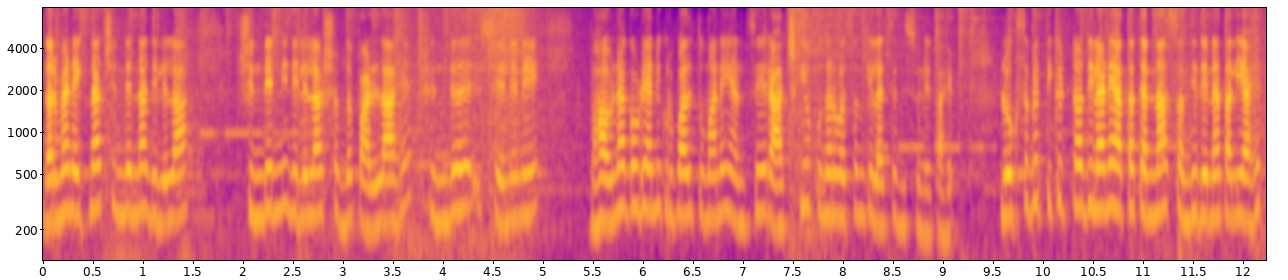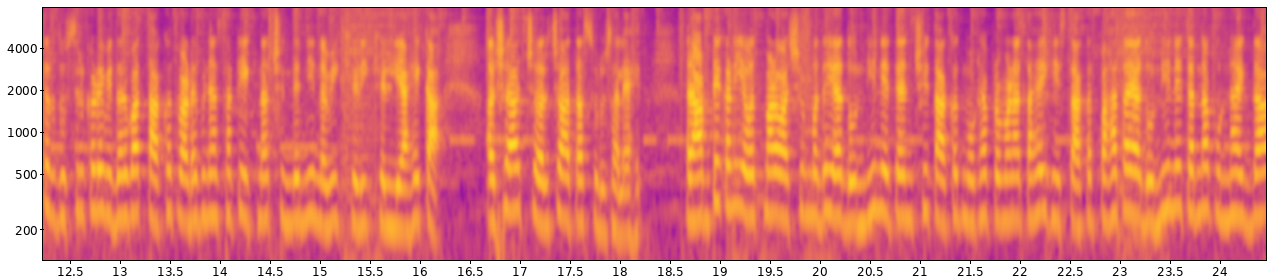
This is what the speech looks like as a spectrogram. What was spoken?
दरम्यान एकनाथ शिंदेंना दिलेला शिंदेंनी दिलेला शब्द पाळला आहे. शिंदे सेनेने भावना गवडे आणि कृपाल तुमाने यांचे राजकीय पुनर्वसन केल्याचे दिसून येत आहे. लोकसभेत तिकीट न दिल्याने आता त्यांना संधी देण्यात आली आहे. तर दुसरीकडे विदर्भात ताकद वाढविण्यासाठी एकनाथ शिंदेंनी नवी खेळी खेळली आहे का? अशा चर्चा आता सुरू झाल्या आहेत. रामटेक आणि यवतमाळ वाशिममध्ये या दोन्ही नेत्यांची ताकद मोठ्या प्रमाणात आहे. हीच ताकद पाहता या दोन्ही नेत्यांना पुन्हा एकदा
